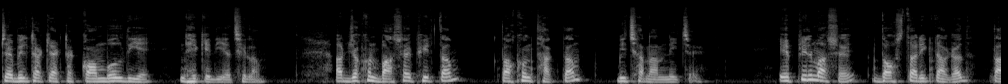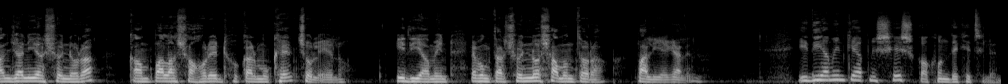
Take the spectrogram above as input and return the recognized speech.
টেবিলটাকে একটা কম্বল দিয়ে ঢেকে দিয়েছিলাম। আর যখন বাসায় ফিরতাম তখন থাকতাম বিছানার নিচে। এপ্রিল মাসে দশ তারিখ নাগাদ তানজানিয়ার সৈন্যরা কাম্পালা শহরে ঢোকার মুখে চলে এলো। ইদি আমিন এবং তার সৈন্য সামন্তরা পালিয়ে গেলেন। ইদি আমিনকে আপনি শেষ কখন দেখেছিলেন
